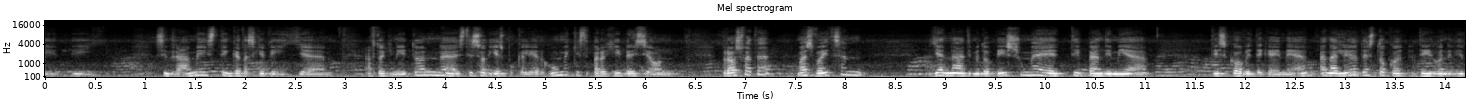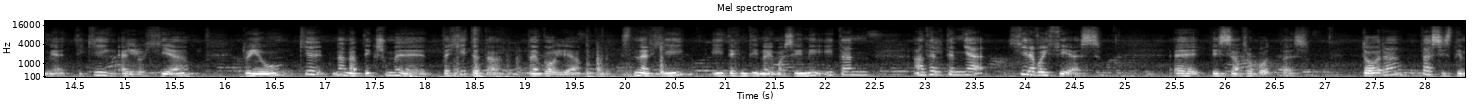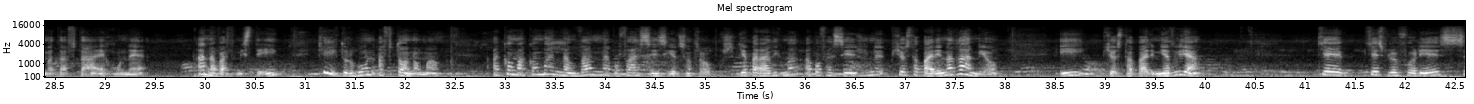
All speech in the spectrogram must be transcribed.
συνδράμει στην κατασκευή αυτοκινήτων, ε, στις οδηγίες που καλλιεργούμε και στην παροχή υπηρεσιών. Πρόσφατα μας βοήθησαν για να αντιμετωπίσουμε την πανδημία της COVID-19, αναλύοντας το, τη γονιδημιατική αλληλουχία του ιού και να αναπτύξουμε ταχύτατα τα εμβόλια. Στην αρχή η τεχνητή νοημοσύνη ήταν, αν θέλετε, μια χείρα βοηθείας ε, της ανθρωπότητας. Τώρα τα συστήματα αυτά έχουν αναβαθμιστεί και λειτουργούν αυτόνομα. Ακόμα, ακόμα λαμβάνουν αποφάσεις για τους ανθρώπους. Για παράδειγμα, αποφασίζουν ποιος θα πάρει ένα δάνειο ή ποιος θα πάρει μια δουλειά και ποιες πληροφορίες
